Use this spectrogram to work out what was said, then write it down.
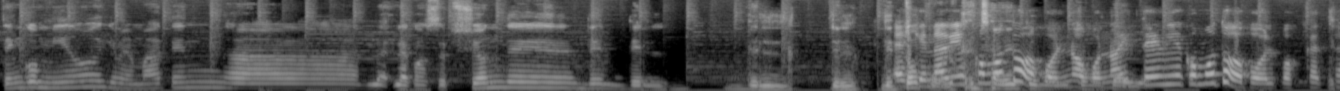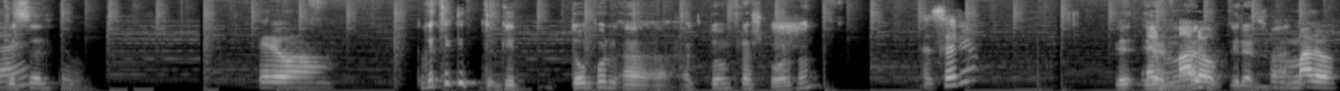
tengo miedo de que me maten a la, la concepción de, de- del, del, del, de Es que nadie es como ¿cachai? Topol, no, pues no hay. Tevye como Topol, pues, Es que ¿cachai? es el tema. Pero, ¿Tú cachai que, que Topol a- actuó en Flash Gordon? ¿en serio? E- Era El malo, Era el malo. malos.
